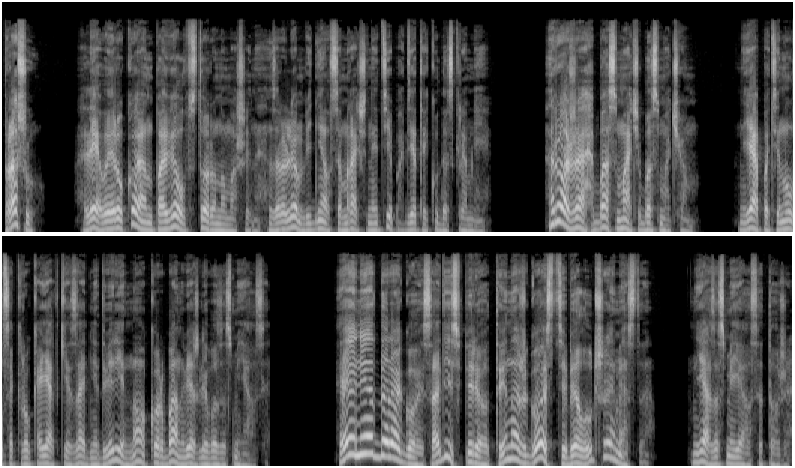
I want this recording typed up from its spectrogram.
«Прошу», Левой рукой он повел в сторону машины. За рулем виднелся мрачный тип, одетый куда скромнее. Рожа басмач басмачом. Я потянулся к рукоятке задней двери, но Курбан вежливо засмеялся. «Э, нет, дорогой, садись вперед, ты наш гость, тебе лучшее место». Я засмеялся тоже.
